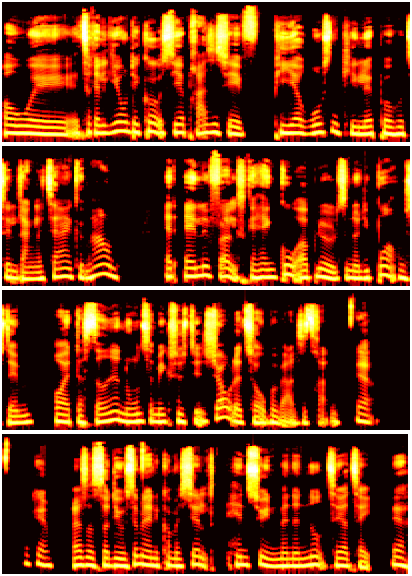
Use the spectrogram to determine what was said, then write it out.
Og øh, til religion.dk siger pressechef Pia Rosenkilde på Hotel D'Angleterre i København, at alle folk skal have en god oplevelse, når de bor hos dem, og at der stadig er nogen, som ikke synes, det er sjovt at sove på værelse 13. Okay. Altså, så det er jo simpelthen et kommercielt hensyn, man er nødt til at tage. Ja.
